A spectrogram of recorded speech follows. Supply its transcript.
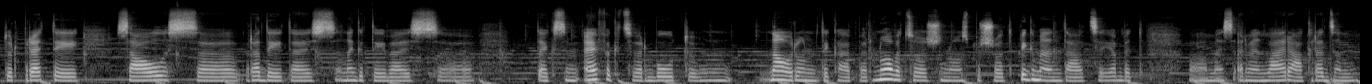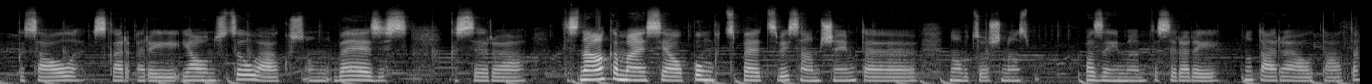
Turpretī saules radītais negatīvais teiksim, efekts var būt nav runa tikai par novecošanos, par šo pigmentāciju, bet uh, mēs arvien vairāk redzam, ka saule skar arī jaunus cilvēkus un vēzis, kas ir uh, tas nākamais jau punkts pēc visām šīm novecošanās pazīmēm. Tas ir arī nu, tā realitāte.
